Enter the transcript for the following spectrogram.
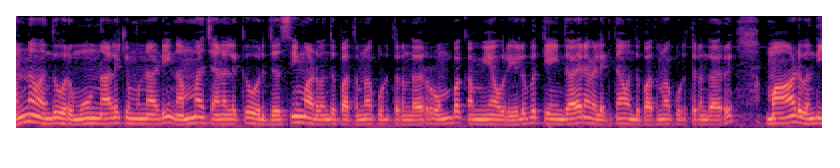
அண்ணன் வந்து ஒரு மூணு நாளைக்கு முன்னாடி நம்ம சேனலுக்கு ஒரு ஜெர்சி மாடு வந்து பார்த்தோம்னா கொடுத்துருந்தாரு. ரொம்ப கம்மியாக ஒரு எழுபத்தி ஐந்தாயிரம் விலைக்கு தான் வந்து பார்த்தோம்னா கொடுத்துருந்தாரு. மாடு வந்து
